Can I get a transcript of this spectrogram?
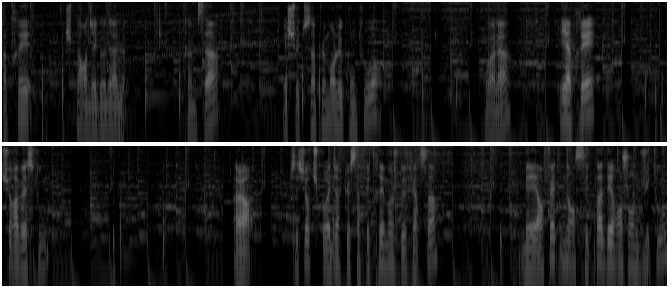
Après, je pars en diagonale comme ça. Et je fais tout simplement le contour. Voilà. Et après, tu rabaisses tout. Alors, c'est sûr, tu pourrais dire que ça fait très moche de faire ça. Mais en fait, non, c'est pas dérangeant du tout.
